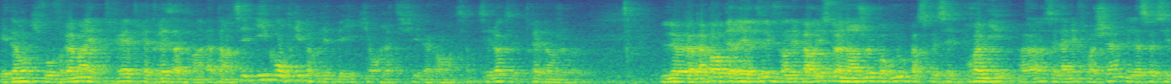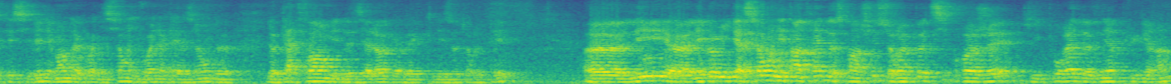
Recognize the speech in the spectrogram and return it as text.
et donc il faut vraiment être très, très, très attentif, y compris par les pays qui ont ratifié la Convention. C'est là que c'est très dangereux. Le rapport périodique, je vous en ai parlé, c'est un enjeu pour nous parce que c'est le premier, c'est l'année prochaine, et la société civile, les membres de la coalition, ils voient une occasion de, plateforme et de dialogue avec les autorités. Euh, les, euh, les, communications, on est en train de se pencher sur un petit projet qui pourrait devenir plus grand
